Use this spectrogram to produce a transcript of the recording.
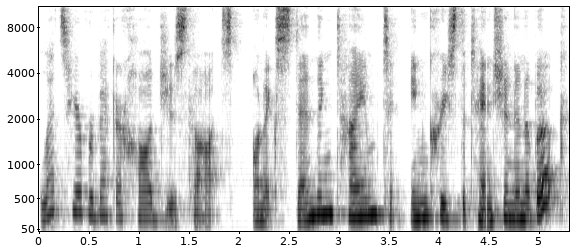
let's hear Rebecca Hodge's thoughts on extending time to increase the tension in a book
